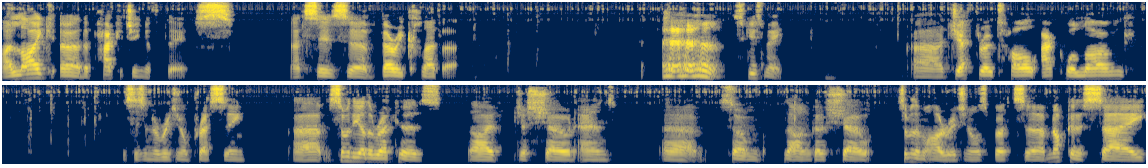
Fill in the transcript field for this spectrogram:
I like uh, the packaging of this. That is uh, very clever. Excuse me uh, Jethro Tull, Aqualung. This is an original pressing. Uh, some of the other records that I've just shown and uh, some that I'm going to show, some of them are originals, but uh, I'm not going to say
